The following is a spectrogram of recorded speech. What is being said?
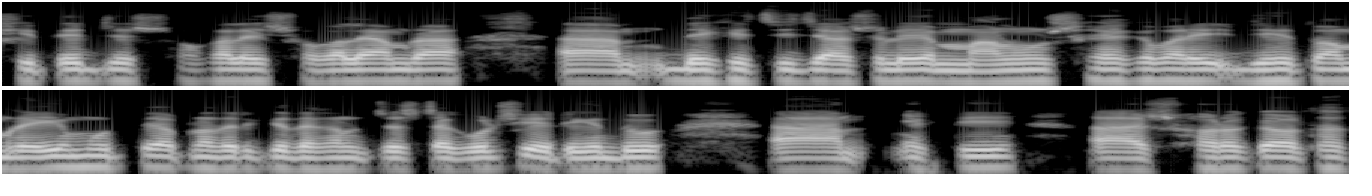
শীতের যে সকালে সকালে আমরা দেখেছি যে আসলে মানুষ একেবারে যেহেতু আমরা এই মুহূর্তে আপনাদেরকে দেখানোর চেষ্টা করছি, এটা কিন্তু একটি সড়কে অর্থাৎ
